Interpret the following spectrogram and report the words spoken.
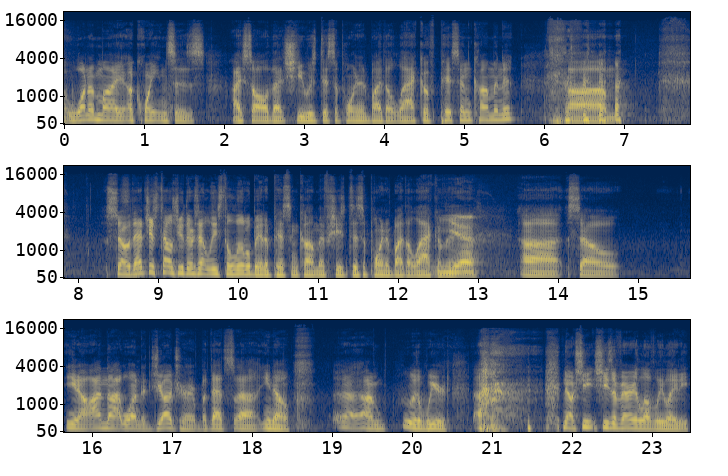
uh, one of my acquaintances i saw that she was disappointed by the lack of piss and cum in it. Um, so that just tells you there's at least a little bit of piss and cum if she's disappointed by the lack of it. Yeah, Uh, so, you know, I'm not one to judge her, but that's, uh, you know, uh, I'm with a weird. no, she she's a very lovely lady,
